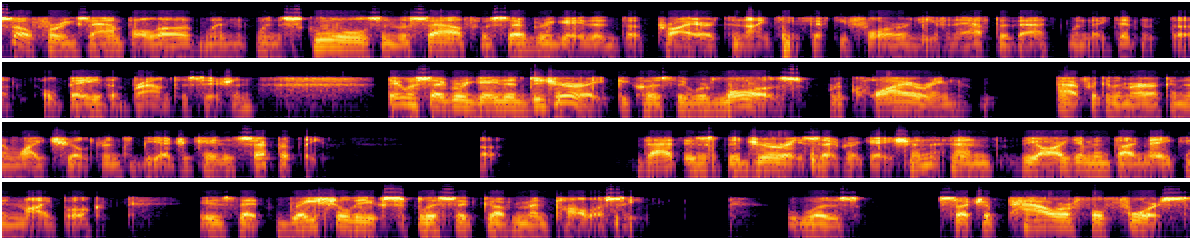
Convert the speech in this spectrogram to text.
So, for example, uh, when, when schools in the South were segregated uh, prior to 1954, and even after that, when they didn't uh, obey the Brown decision, they were segregated de jure because there were laws requiring African American and white children to be educated separately. Uh, that is the jure segregation, and the argument I make in my book is that racially explicit government policy was such a powerful force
